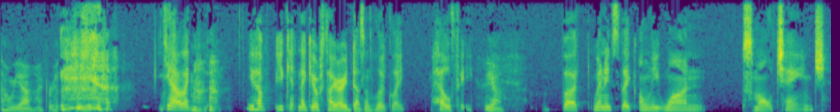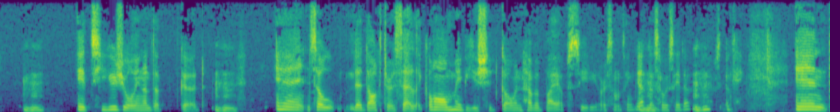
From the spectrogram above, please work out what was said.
Oh yeah, I forgot. that. Yeah, like you have you can like your thyroid doesn't look like healthy. yeah. but when it's like only one small change, hmm it's usually not that good. hmm And so the doctor said, like, oh, maybe you should go and have a biopsy or something. Yeah, Mhm. that's how we say that. Mhm. Okay. And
